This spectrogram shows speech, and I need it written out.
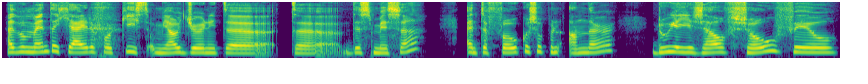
Het moment dat jij ervoor kiest om jouw journey te, te dismissen... en te focussen op een ander... doe je jezelf zoveel,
